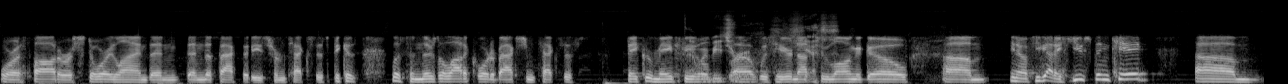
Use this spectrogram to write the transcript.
or a thought, or a storyline than than the fact that he's from Texas. Because listen, there's a lot of quarterbacks from Texas. Baker Mayfield uh, was here not Yes. too long ago. Um, you know, if you got a Houston kid, um,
